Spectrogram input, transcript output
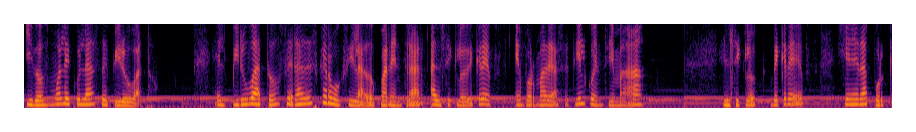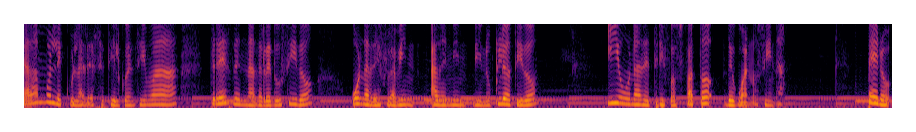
y dos moléculas de piruvato. El piruvato será descarboxilado para entrar al ciclo de Krebs en forma de acetilcoenzima A. El ciclo de Krebs genera por cada molécula de acetilcoenzima A tres de NAD reducido, una de flavin adenin dinucleótido y una de trifosfato de guanosina. Pero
